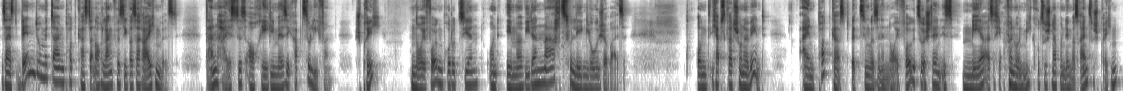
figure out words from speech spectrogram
Das heißt, wenn du mit deinem Podcast dann auch langfristig was erreichen willst, dann heißt es auch regelmäßig abzuliefern. Sprich, neue Folgen produzieren und immer wieder nachzulegen, logischerweise. Und ich habe es gerade schon erwähnt, ein Podcast beziehungsweise eine neue Folge zu erstellen, ist mehr, als sich einfach nur ein Mikro zu schnappen und irgendwas reinzusprechen.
